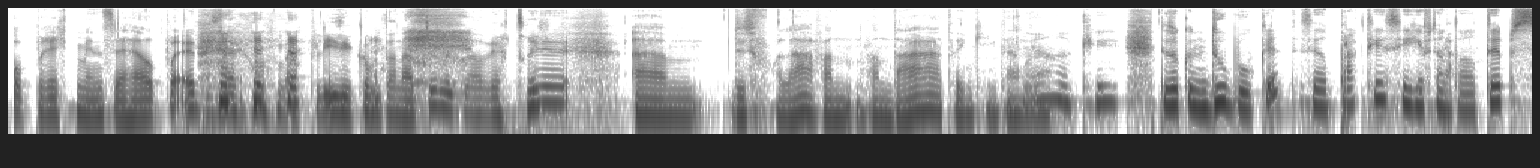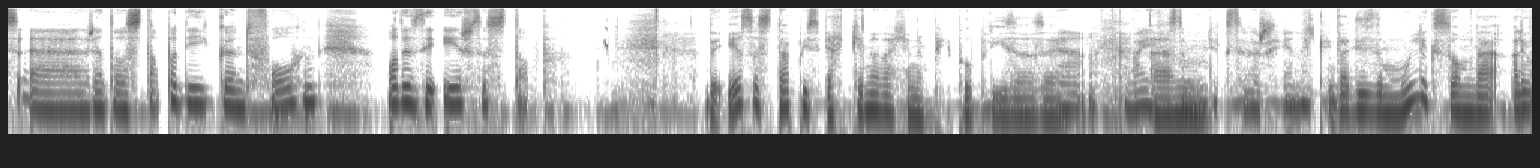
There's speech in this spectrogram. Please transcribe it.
oprecht mensen helpen. Hè. Dus dat pleasen komt dan natuurlijk wel weer terug. Ehm, dus voilà, van, van daaruit denk ik dan. Ja. Oké. Het is ook een doeboek, hè? Het is heel praktisch. Je geeft een aantal tips, eh, er zijn een aantal stappen die je kunt volgen. Wat is de eerste stap? De eerste stap is erkennen dat je een people pleaser bent. Ja, amai, dat is de Ehm, moeilijkste waarschijnlijk. Dat is de moeilijkste, omdat... allee,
